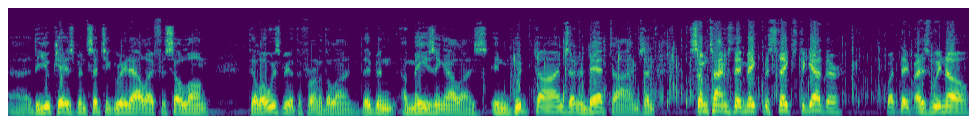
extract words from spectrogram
Uh, the UK has been such a great ally for so long They'll always be at the front of the line. They've been amazing allies in good times and in bad times. And sometimes they make mistakes together, but they, as we know,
